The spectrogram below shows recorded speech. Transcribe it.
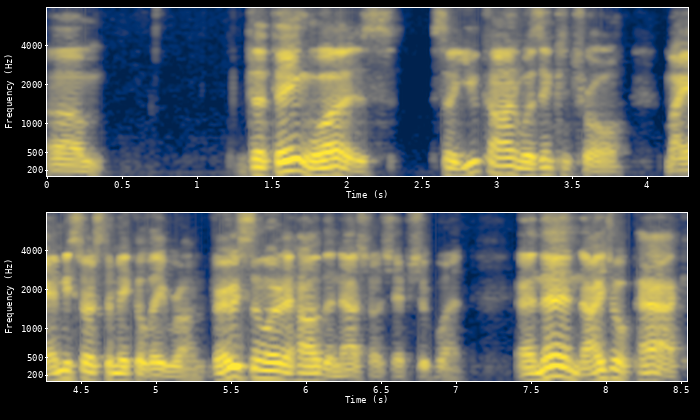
um, the thing was, so UConn was in control. Miami starts to make a late run, very similar to how the national championship went. And then Nigel Pack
